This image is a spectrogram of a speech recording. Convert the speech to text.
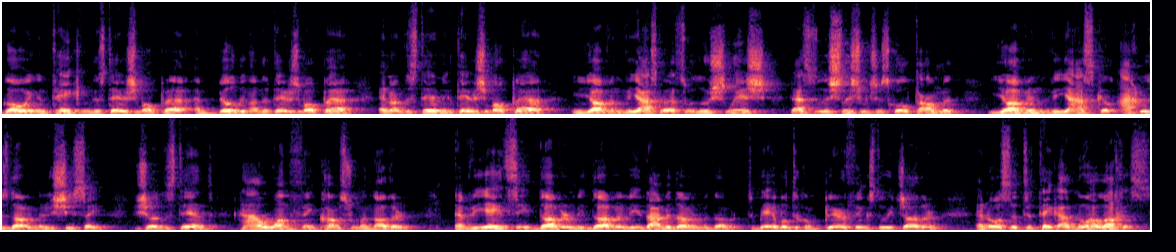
going and taking the Shabbat Peh and building on the Shabbat Peh and understanding Shabbat Peh in Yavin V'Yaskel, that's what the Shlish, that's the Shlish which is called Talmud, Yavin V'Yaskel Achris Davim You should understand how one thing comes from another, and v'yetzi dover midover v'yidam midover midover, to be able to compare things to each other, and also to take out new halachas.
